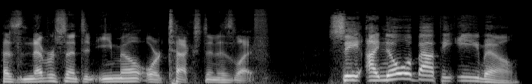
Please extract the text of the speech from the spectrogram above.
has never sent an email or text in his life. See, I know about the email.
